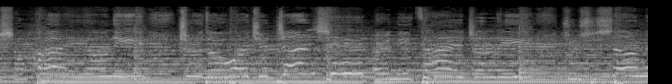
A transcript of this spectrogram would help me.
至少还有你值得我去珍惜。而你在这里就是生命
